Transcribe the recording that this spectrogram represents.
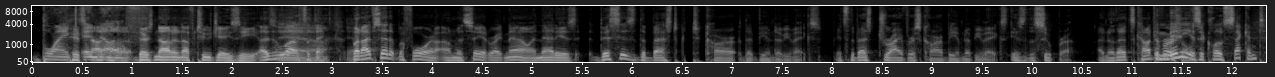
blank It's enough. not, not there's not enough 2JZ. There's lots of things. yeah. But I've said it before, and I'm going to say it right now, and that is this is the best car that BMW makes. It's the best driver's car BMW makes, is the Supra. I know that's controversial. the. Mini is a close second.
